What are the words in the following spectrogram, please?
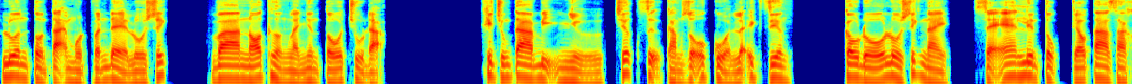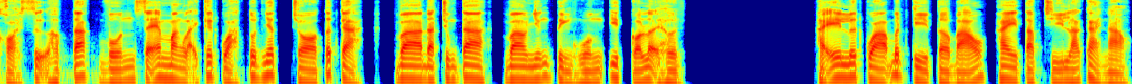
luôn tồn tại một vấn đề logic và nó thường là nhân tố chủ đạo. Khi chúng ta bị nhử trước sự cám dỗ của lợi ích riêng, câu đố logic này sẽ liên tục kéo ta ra khỏi sự hợp tác vốn sẽ mang lại kết quả tốt nhất cho tất cả và đặt chúng ta vào những tình huống ít có lợi hơn. Hãy lướt qua bất kỳ tờ báo hay tạp chí lá cải nào.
